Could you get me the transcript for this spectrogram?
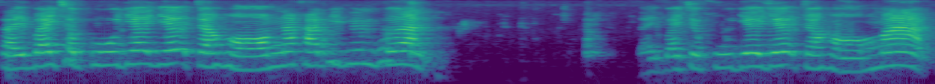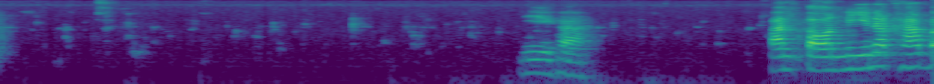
ใส่ใบชะพูเยอะๆจะหอมนะคะ พี่เพื่อนๆ ส่ใบชะพูเยอะๆจะหอมมาก นี่ค่ะขั้นตอนนี้นะคะ ใบ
